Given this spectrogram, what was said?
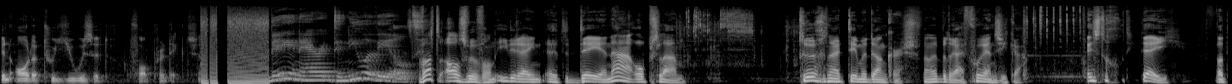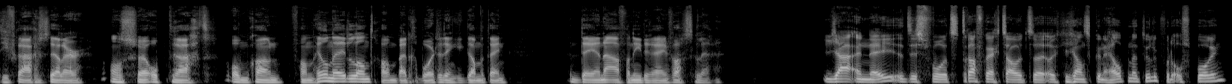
in order to use it for prediction. BNR De Nieuwe Wereld. Wat als we van iedereen het DNA opslaan? Terug naar Timme Dankers van het bedrijf Forensica. Is het een goed idee wat die vragensteller ons eh, opdraagt om gewoon van heel Nederland, gewoon bij de geboorte denk ik dan meteen, het DNA van iedereen vast te leggen? Ja en nee. Het is voor het strafrecht zou het eh, gigantisch kunnen helpen natuurlijk, voor de opsporing.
